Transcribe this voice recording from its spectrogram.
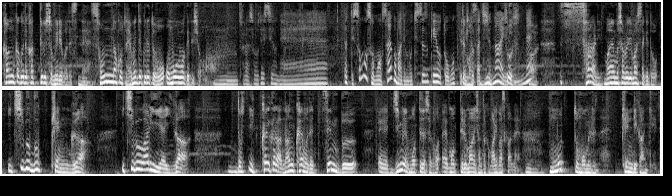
感覚で買ってる人もいればですね、そんなことやめてくれと思うわけでしょう。うんそりゃそうですよね。だってそもそも最後まで持ち続けようと思ってる人たちじゃないですもんね。さらに、前も喋りましたけど、一部物件が、一部割合が、ど1階から何階まで全部、えー地面持ってた人が、えー持ってるマンションとかもありますからね、もっと揉めるね、権利関係で。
